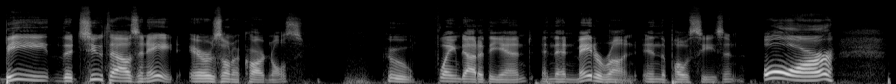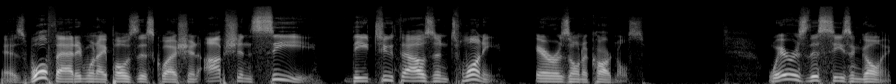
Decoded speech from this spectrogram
B, the 2008 Arizona Cardinals, who flamed out at the end and then made a run in the postseason? Or, as Wolf added when I posed this question, option C, the 2020 Arizona Cardinals. Where is this season going?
